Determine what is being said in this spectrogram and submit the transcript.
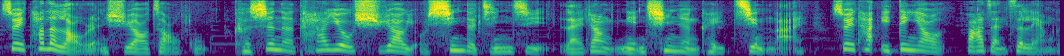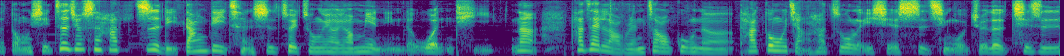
所以他的老人需要照顾。可是呢，他又需要有新的经济来让年轻人可以进来，所以他一定要发展这两个东西，这就是他治理当地城市最重要要面临的问题。那他在老人照顾呢，他跟我讲他做了一些事情，我觉得其实。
